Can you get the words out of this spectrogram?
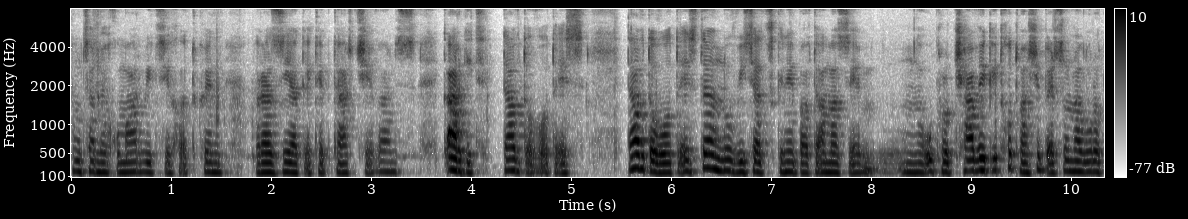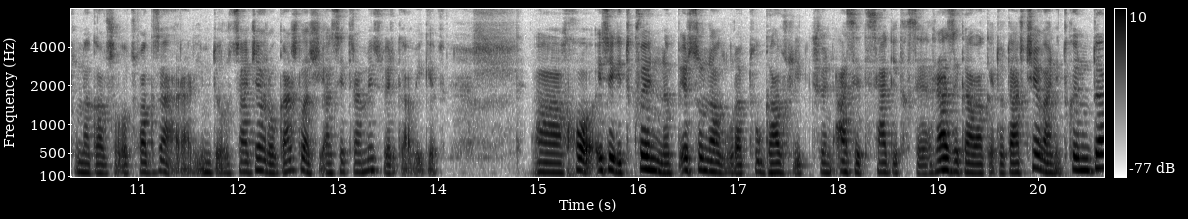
თუმცა მე ხომ არ ვიცი ხო თქვენ რაზე აკეთებთ არჩევანს. კარგით, დავტოვოთ ეს. დავტოვოთ ეს და ნუ ვისაც გნებავთ ამაზე უფრო ჩავეკითხოთ, მაშინ პერსონალურად უნდა გავშალოთ, სხვა გზა არ არის, იმიტომ რომ საჯარო გაშლაში ასეთ რამეს ვერ გავიგებ. აა ხო, ესე იგი თქვენ პერსონალურად თუ გავშლით ჩვენ ასეთ საკითხზე, რაზე გავაკეთოთ არჩევანი, თქვენ უნდა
